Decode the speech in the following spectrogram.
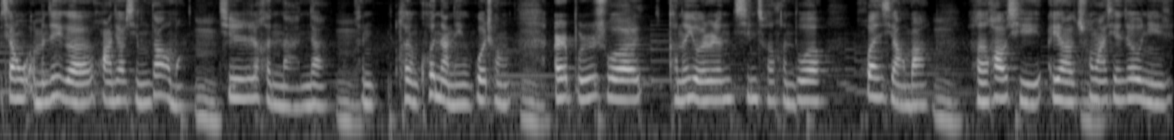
像我们这个话叫行道嘛，嗯。其实是很难的，嗯。很很困难的一个过程，嗯。而不是说可能有的人心存很多幻想吧，嗯。很好奇，哎呀，出马仙咒你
